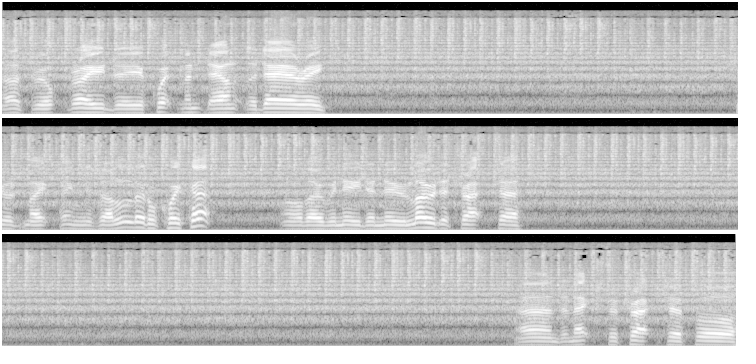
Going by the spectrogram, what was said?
as we upgrade the equipment down at the dairy, should make things a little quicker, although we need a new loader tractor and an extra tractor for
